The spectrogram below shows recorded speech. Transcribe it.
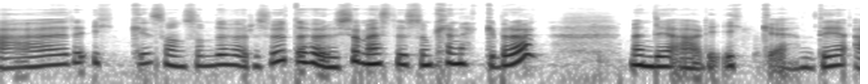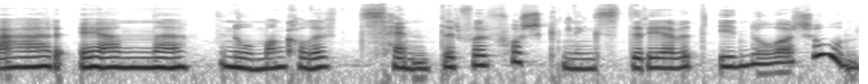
er ikke sånn som det høres ut. Det høres jo mest ut som knekkebrød, men det er det ikke. Det er en, eh, noe man kaller Senter for forskningsdrevet innovasjon.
